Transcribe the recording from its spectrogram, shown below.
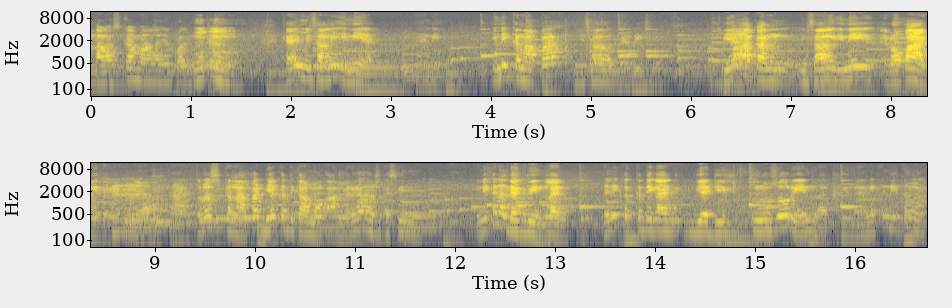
Alaska malah yang paling dekat. Mm-mm. kayak misalnya ini ya. Nah ini. Ini kenapa? Misal dari sini dia akan misal ini Eropa gitu ya Mm-mm. Iya. nah terus kenapa dia ketika mau ke Amerika harus ke sini ini kan ada Greenland jadi ke- ketika dia ditelusurin lah Greenland ini kan di tengah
